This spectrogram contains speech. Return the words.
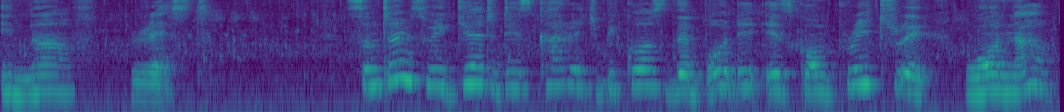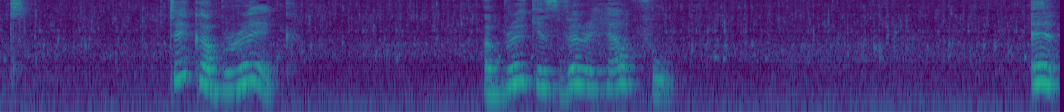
enough rest. Sometimes we get discouraged because the body is completely worn out. Take a break. A break is very helpful. And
